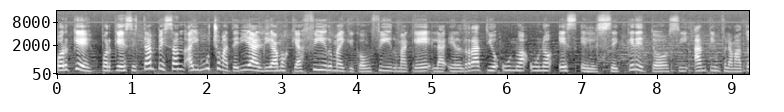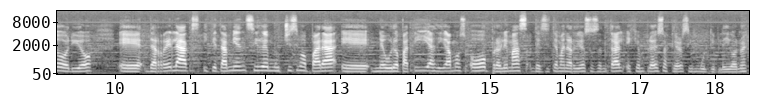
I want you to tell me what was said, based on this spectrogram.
¿Por qué? Porque se está empezando, hay mucho material, digamos, que afirma y que confirma que la- el ratio 1 a 1 es el secreto ¿sí? antiinflamatorio eh, de relax y que también sirve muchísimo para eh, neuropatías, digamos, o problemas del sistema nervioso central. Ejemplo de eso, esclerosis múltiple. Digo, no es,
